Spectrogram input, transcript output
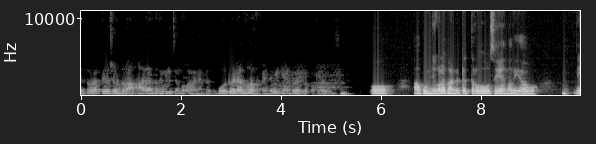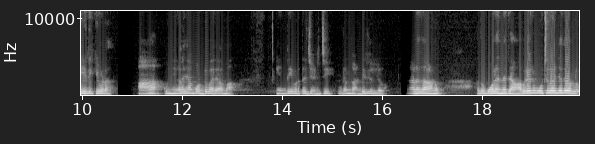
എന്തോ ഒരു അത്യാവശ്യം ഉണ്ട് ആരാണ്ടെന്ന് വിളിച്ചെന്ന് പറയാനായിട്ട് പോയിട്ട് വരാമെന്ന് പറഞ്ഞു. അപ്പൊ എന്നെ വിളിക്കാനായിട്ട് വരും. അപ്പൊ കയറും ഓ ആ കുഞ്ഞുങ്ങളെ കണ്ടിട്ട് എത്ര ദിവസമായെന്നറിയാവോ നീ ഇരിക്കും ആ കുഞ്ഞുങ്ങളെ ഞാൻ കൊണ്ടുവരാമാ. എന്ത് ഇവിടുത്തെ ജഡ്ജി? ഇവിടെ കണ്ടില്ലല്ലോ. ഞാൻ കാണും. അതുപോലെ തന്നെ രാവിലെ ഒരു മൂച്ച് കഴിഞ്ഞതേ ഉള്ളൂ.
